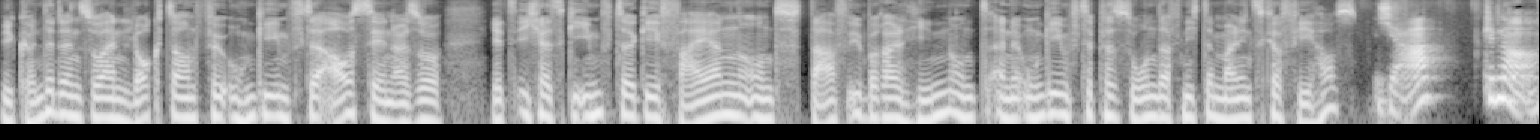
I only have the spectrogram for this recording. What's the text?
Wie könnte denn so ein Lockdown für Ungeimpfte aussehen? Also jetzt ich als Geimpfter gehe feiern und darf überall hin und eine ungeimpfte Person darf nicht einmal ins Kaffeehaus? Ja, Genau.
